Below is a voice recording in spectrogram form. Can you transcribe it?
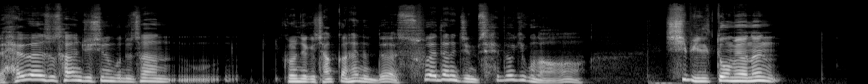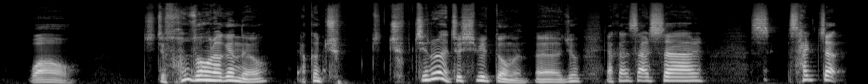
해외에서 사연 주시는 분들 사연 그런 얘기 잠깐 했는데 스웨덴은 지금 새벽이구나. 11도면은 wow. 진짜 선선하겠네요. 약간 춥 춥지는 않죠. 11도면. 예, 좀 약간 쌀쌀 살짝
